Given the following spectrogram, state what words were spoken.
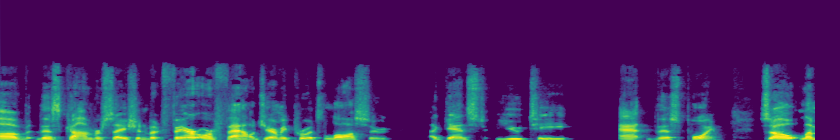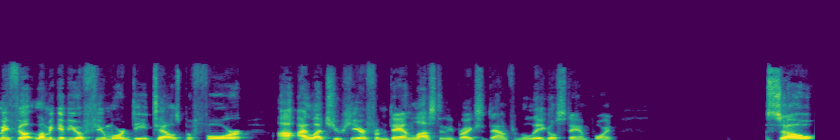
of this conversation. But fair or foul, Jeremy Pruitt's lawsuit against UT at this point. So let me feel, let me give you a few more details before uh, I let you hear from Dan Lust and he breaks it down from the legal standpoint. So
